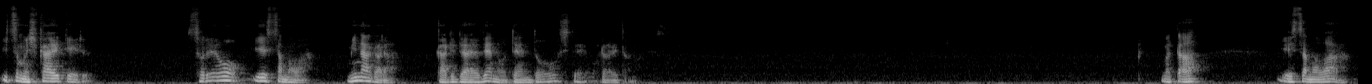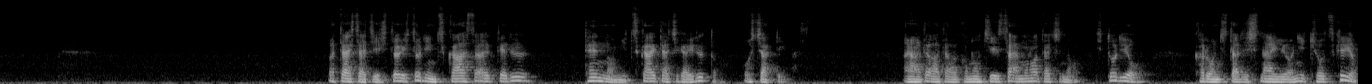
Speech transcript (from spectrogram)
いつも控えている。それをイエス様は見ながらガリラヤでの伝道をしておられたのです。また、イエス様は、私たち一人一人に使わされている天の御使いたちがいるとおっしゃっています。あなた方はこの小さい者たちの一人を軽んじたりしないように気をつけよう。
